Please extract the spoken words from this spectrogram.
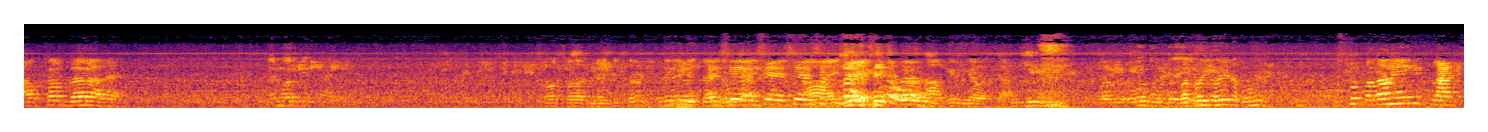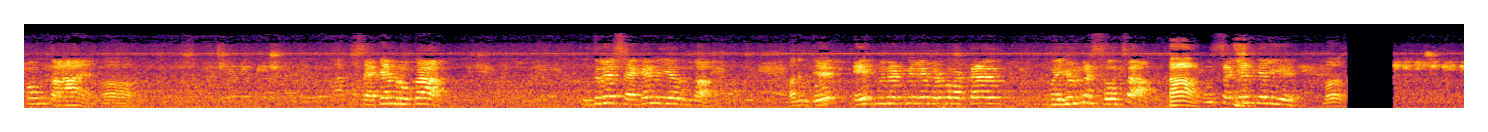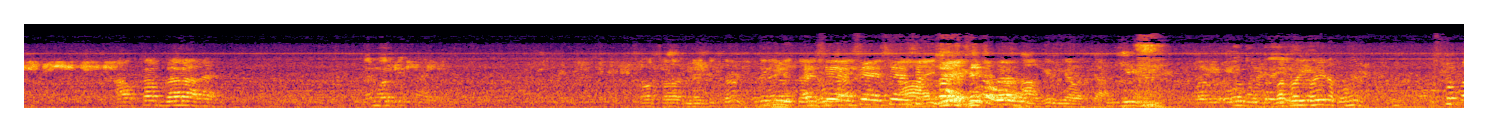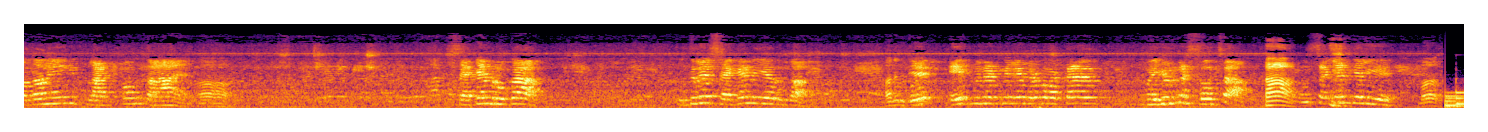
आपका ब्लर आ रहा है? ऐसे- ऐसे- ऐसे- हाँ, ऐसे ऐसे होगा। हाँ। गिर गया बच्चा। बस वही वही रखो उसको पता नहीं कि प्लेटफॉर्म कहाँ है। हाँ हाँ। सेकंड रुका। उतने सेकंड ये रुका। अरे ए, एक मिनट के लिए मेरे को लगता है मयूर ने सोचा। हाँ। उस सेकंड के लिए। बस। आपका ब्लर आ रहा है? थोड़ा नेटिव करो देखिए, नेटिव करो, ऐसे- ऐसे- ऐसे- हाँ, ऐसे होगा। हाँ गिर गया बच्चा। बस वही वही रखो उसको पता नहीं कि प्लेटफॉर्म कहाँ है। हाँ हाँ। सेकंड रुका। उतने सेकंड ये रुका। अरे ए, एक मिनट के लिए मेरे को लगता है मयूर ने सोचा। हाँ। उस सेकंड के लिए। बस।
